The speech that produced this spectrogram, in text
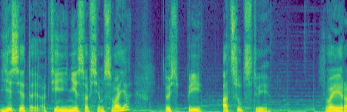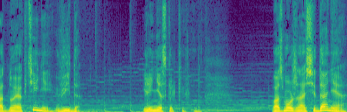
Если эта актиния не совсем своя, то есть при отсутствии своей родной актинии, вида или нескольких видов, возможно оседание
